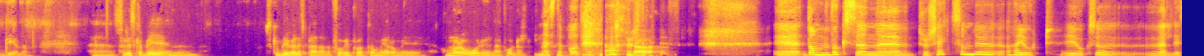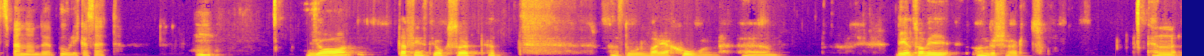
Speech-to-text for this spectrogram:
delen. Eh, så det ska bli, ska bli väldigt spännande. får vi prata mer om i, om några år i den här podden. I nästa podd. ja. Eh, de vuxenprojekt som du har gjort är också väldigt spännande på olika sätt. Ja, där finns det också ett, ett, en stor variation. Eh, dels har vi undersökt en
